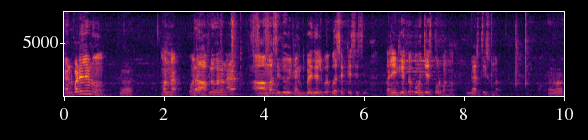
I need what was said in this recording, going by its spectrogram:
వెంటపడలేను? మొన్న పోయిన హాఫ్లో కదా ఆ మసీదు ఈ టైంకి బయట వెళ్ళిపోయి బస్సు ఎక్కేసేసి మళ్ళీ ఇంటికి వెళ్ళిపోయి భోజనం చేసి పడుకున్నాం రెస్ట్ తీసుకున్నాం. ఎవరైనా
